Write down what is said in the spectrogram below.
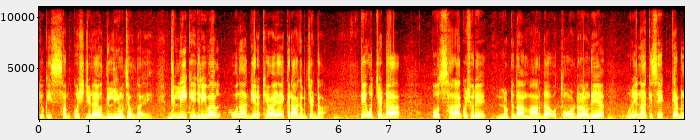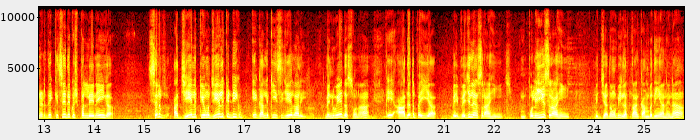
ਕਿਉਂਕਿ ਸਭ ਕੁਝ ਜਿਹੜਾ ਹੈ ਉਹ ਦਿੱਲੀੋਂ ਚੱਲਦਾ ਏ। ਦਿੱਲੀ ਕੇਜਰੀਵਾਲ ਉਹਨਾਂ ਅੱਗੇ ਰੱਖਿਆ ਹੋਇਆ ਇੱਕ ਰਾਗਵ ਚੱਡਾ। ਤੇ ਉਹ ਚੱਡਾ, ਉਹ ਸਾਰਾ ਕੁਝ ਉਰੇ ਲੁੱਟਦਾ, ਮਾਰਦਾ, ਉੱਥੋਂ ਆਰਡਰ ਆਉਂਦੇ ਆ। ਉਰੇ ਨਾ ਕਿਸੇ ਕੈਬਨਿਟ ਦੇ ਕਿਸੇ ਦੇ ਕੁਝ ਪੱਲੇ ਨਹੀਂਗਾ। ਸਿਰਫ ਆ ਜੇਲ੍ਹ ਕਿਉਂ? ਜੇਲ੍ਹ ਕਿੱਡੀ ਇਹ ਗੱਲ ਕੀ ਸੀ ਜੇਲ੍ਹ ਵਾਲੀ? ਮੈਨੂੰ ਇਹ ਦੱਸੋ ਨਾ, ਇਹ ਆਦਤ ਪਈ ਆ ਬਈ ਵਿਜੀਲੈਂਸ ਰਾਹੀਂ, ਪੁਲਿਸ ਰਾਹੀਂ ਵੀ ਜਦੋਂ ਵੀ ਲੱਤਾਂ ਕੰਬਦੀਆਂ ਨੇ ਨਾ,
